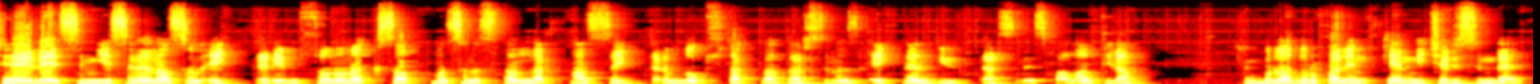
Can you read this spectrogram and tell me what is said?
TL simgesine nasıl eklerim? Sonuna kısaltmasını standart nasıl eklerim? 9 takla atarsınız. Eklenti yüklersiniz falan filan. Şimdi burada Drupal'in kendi içerisinde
